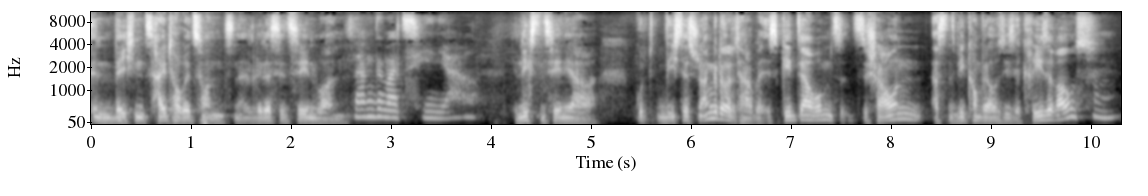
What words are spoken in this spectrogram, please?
in welchem Zeithorizont ne, wir das jetzt sehen wollen. Sagen wir mal zehn Jahre. Die nächsten zehn Jahre. Gut, wie ich das schon angedeutet habe, es geht darum zu schauen, erstens, wie kommen wir aus dieser Krise raus? Mhm.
